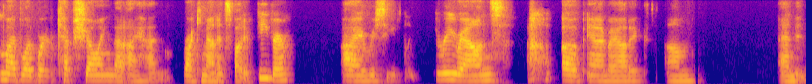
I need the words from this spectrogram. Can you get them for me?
My blood work kept showing that I had Rocky Mountain spotted fever. I received like three rounds of antibiotics. Um, and it,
